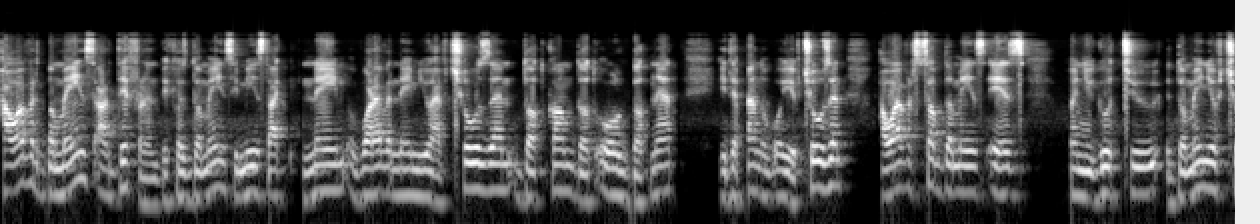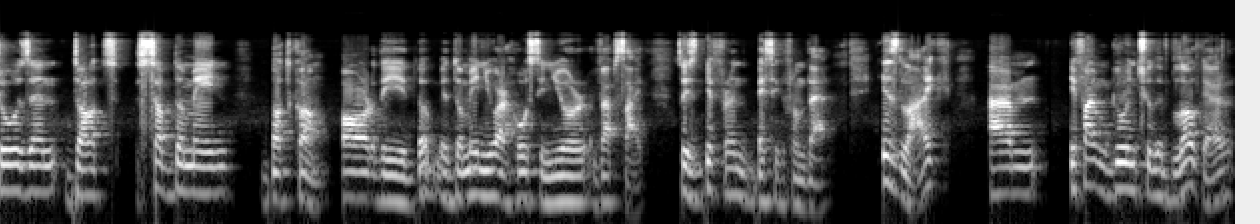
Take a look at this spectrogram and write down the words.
However, domains are different because domains it means like name, whatever name you have chosen, .com, .org, .net. It depends on what you've chosen. However, subdomains is when you go to domain you've chosen dot subdomain.com or the, domain you are hosting your website. So it's different basically from that. It's like um, if I'm going to the blogger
